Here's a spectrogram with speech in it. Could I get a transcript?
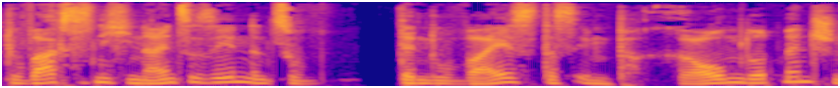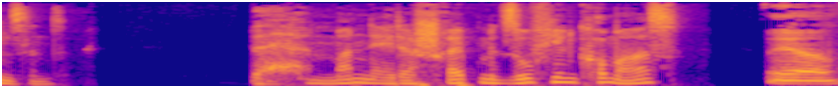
Du wagst es nicht hineinzusehen, denn, zu, denn du weißt, dass im Raum dort Menschen sind. Bäh, Mann, ey, der schreibt mit so vielen Kommas. Ja.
